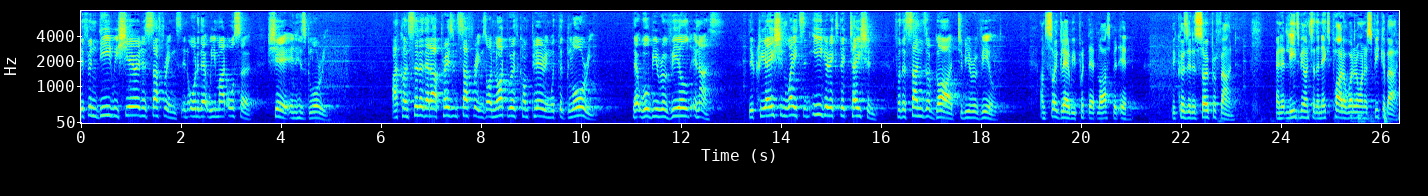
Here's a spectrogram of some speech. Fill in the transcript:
if indeed we share in his sufferings, in order that we might also share in his glory. I consider that our present sufferings are not worth comparing with the glory that will be revealed in us. The creation waits in eager expectation for the sons of God to be revealed. I'm so glad we put that last bit in because it is so profound. And it leads me on to the next part of what I want to speak about.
